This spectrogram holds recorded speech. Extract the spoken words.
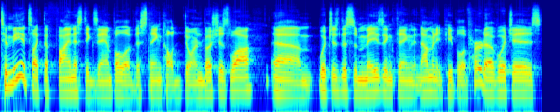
to me, it's like the finest example of this thing called Dornbusch's law, um, which is this amazing thing that not many people have heard of, which is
